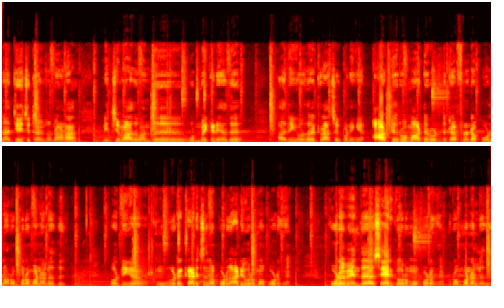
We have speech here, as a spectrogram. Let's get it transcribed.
நான் ஜெயிச்சிட்டேன்னு சொன்னாங்கன்னா நிச்சயமாக அது வந்து உண்மை கிடையாது. அதை நீங்கள் ஒரு தடவை கிராஸ் செக் பண்ணீங்க. ஆட்டு எருவு மாட்டு எருவு டெஃபினட்டாக போடலாம். ரொம்ப ரொம்ப நல்லது. ஒரு நீங்கள் உங்கள்கிட்ட கிடச்சதுன்னா போடுங்க. அடி உரமாக போடுங்க. கூடவே இந்த செயற்கை உரமும் போடுங்க. ரொம்ப நல்லது.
